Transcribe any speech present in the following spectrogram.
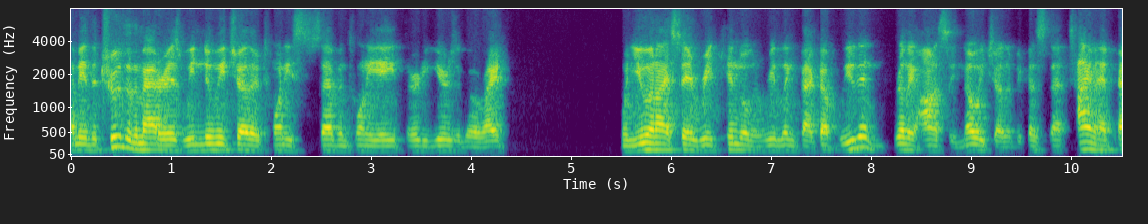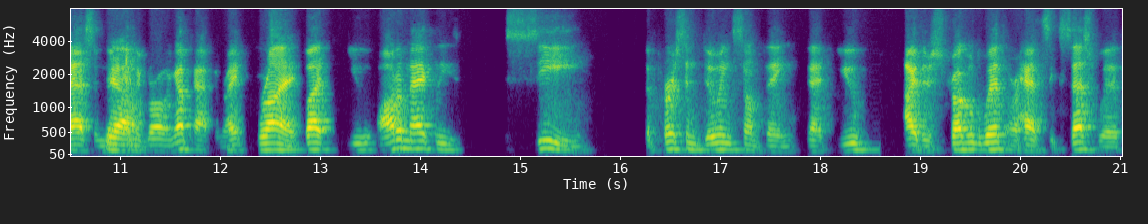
I mean, the truth of the matter is we knew each other 27, 28, 30 years ago, right? When you and I say rekindled and relink back up, we didn't really honestly know each other because that time had passed and, the- Yeah. the growing up happened, right? right but you automatically see the person doing something that you either struggled with or had success with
